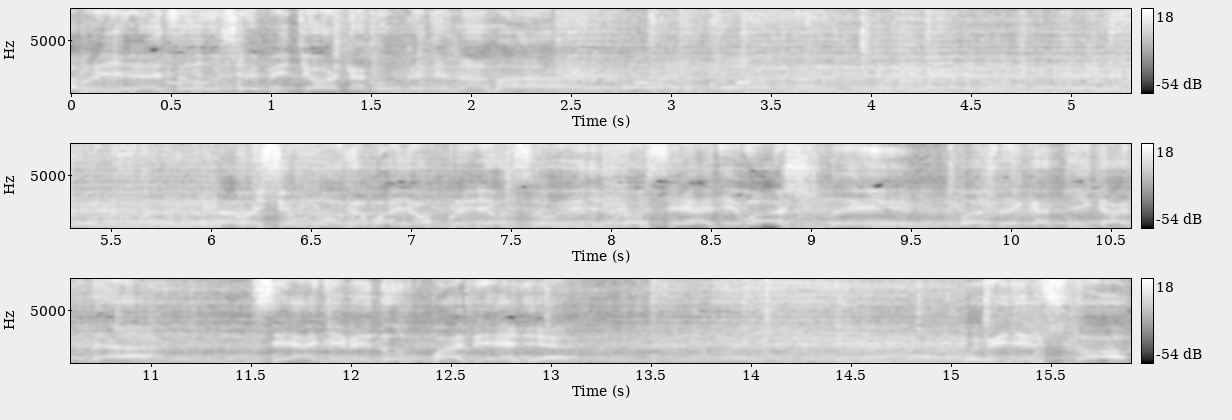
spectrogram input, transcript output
определяется лучшая пятерка Кубка Динамо. Нам еще много боев придется увидеть, но все они важны, важны как никогда. Все они ведут к победе. Мы видим, что...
